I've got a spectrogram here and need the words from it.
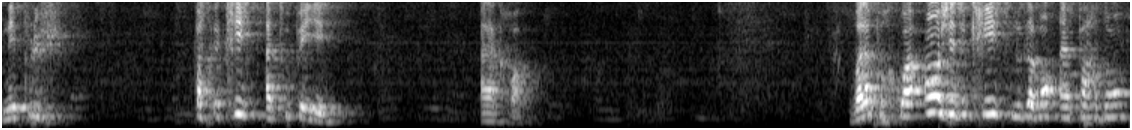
n'est plus. Parce que Christ a tout payé à la croix. Voilà pourquoi en Jésus-Christ, nous avons un pardon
